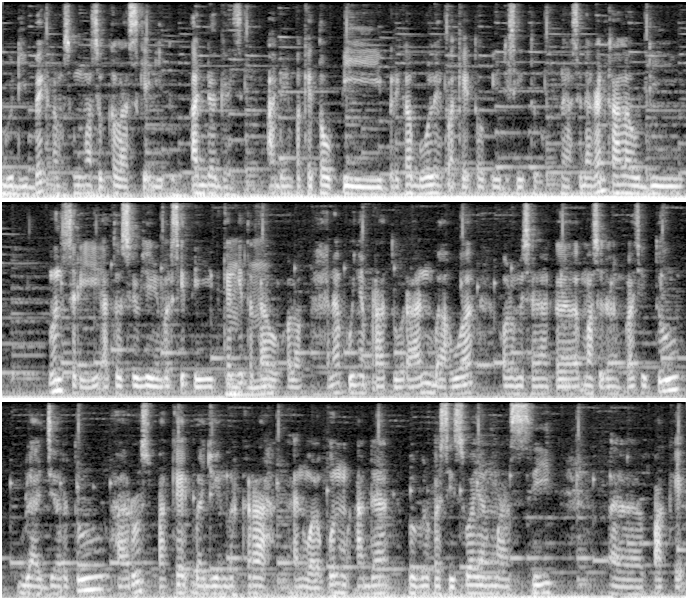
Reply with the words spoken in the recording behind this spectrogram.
goodie bag langsung masuk kelas kayak gitu. Ada guys, ada yang pakai topi, mereka boleh pakai topi di situ. Nah sedangkan kalau di Unsri atau Sriwijaya University kan kita mm-hmm. tahu kalau karena punya peraturan bahwa kalau misalnya ke masuk dalam kelas itu belajar tuh harus pakai baju yang berkerah kan walaupun ada beberapa siswa yang masih uh, pakai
